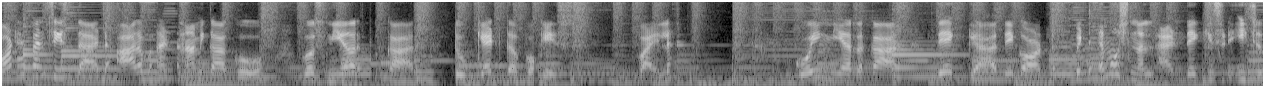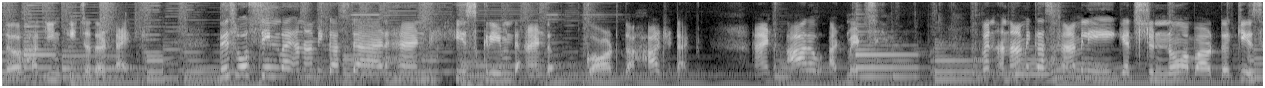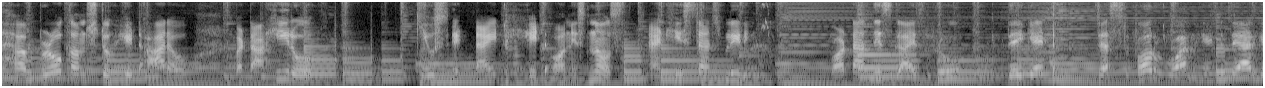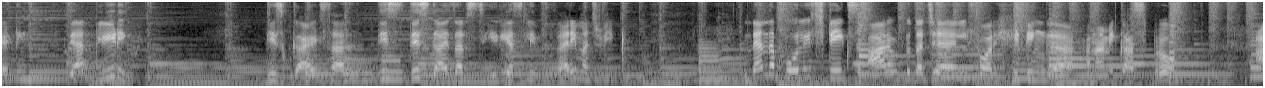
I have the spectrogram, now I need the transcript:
What happens is that Arav and Anamika go goes near car to get the bouquets. While going near the car, they, uh, they got a bit emotional and they kissed each other, hugging each other tightly. This was seen by Anamika's dad and he screamed and got the heart attack. And Arav admits him. When Anamika's family gets to know about the kiss, her bro comes to hit Arav, but our hero gives a tight hit on his nose and he starts bleeding. What are these guys, bro? They get just for one hit they are getting they are bleeding these guys are this, these guys are seriously very much weak then the police takes Arav to the jail for hitting uh, Anamika's bro.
